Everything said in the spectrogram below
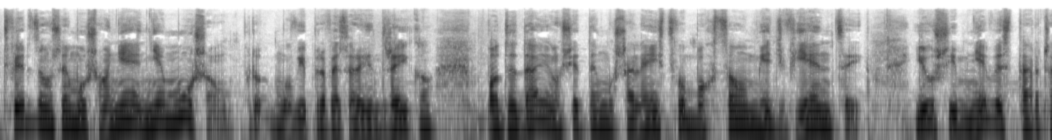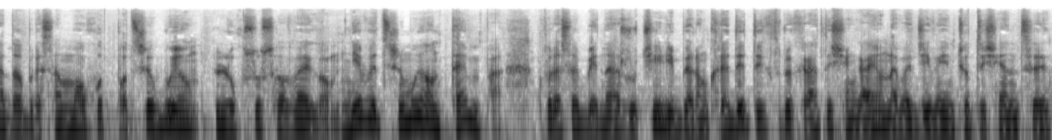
Twierdzą, że muszą. Nie, nie muszą, mówi profesor Jędrzejko. Poddają się temu szaleństwu, bo chcą mieć więcej. Już im nie wystarcza dobry samochód, potrzebują luksusowego. Nie wytrzymują tempa, które sobie narzucili, biorą kredyty, których raty sięgają nawet 9 tysięcy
